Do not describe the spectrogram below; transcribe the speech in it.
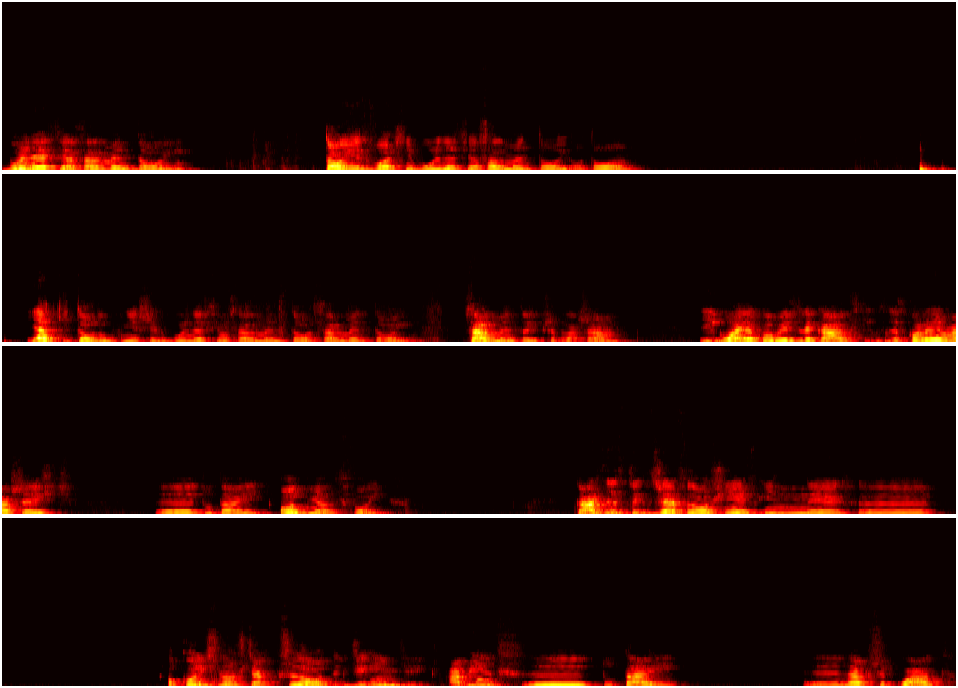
Bulnesia salmentoi. To jest właśnie Bulnesia salmentoi, oto. Jaki to również jest Bulnesią salmento, salmentoi? Salmentoi, przepraszam. I guajakowiec lekarski, który z kolei ma sześć yy, tutaj odmian swoich. Każdy z tych drzew rośnie w innych yy, okolicznościach przyrody, gdzie indziej. A więc y, tutaj y, na przykład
